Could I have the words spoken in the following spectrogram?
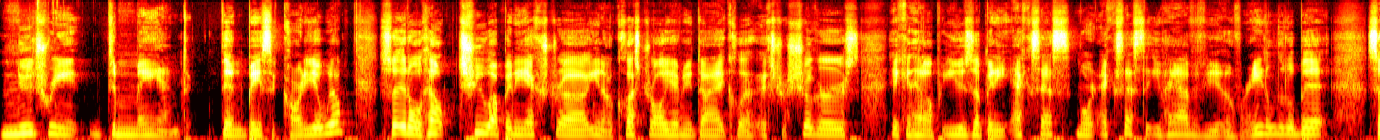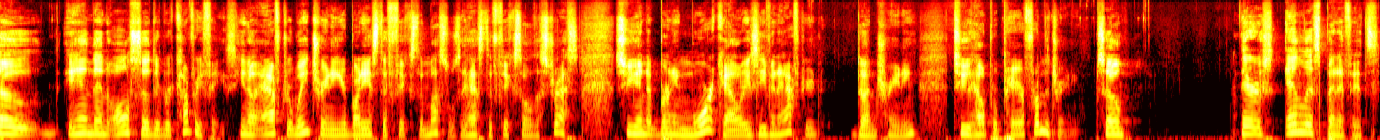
nutrient demand than basic cardio will. So it'll help chew up any extra, you know, cholesterol you have in your diet, extra sugars. It can help use up any excess, more excess that you have if you overeat a little bit. So, and then also the recovery phase. You know, after weight training, your body has to fix the muscles. It has to fix all the stress. So you end up burning more calories even after done training to help repair from the training. So there's endless benefits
